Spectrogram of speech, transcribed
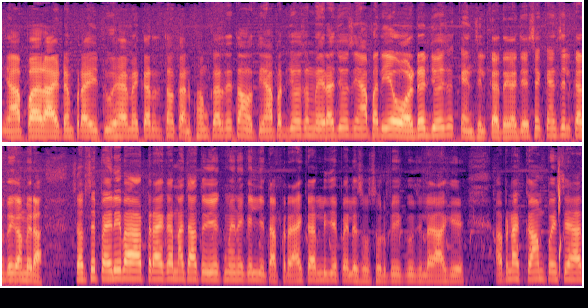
यहाँ पर आइटम प्राइस टू है, मैं कर देता हूँ कंफर्म कर देता हूँ। तो यहाँ पर जो है मेरा जो है यहाँ पर ये ऑर्डर जो है कैंसिल कर देगा। जैसे कैंसिल कर देगा मेरा, सबसे पहली बार आप ट्राई करना चाहते हो एक महीने के लिए तो आप ट्राई कर लीजिए। पहले सौ सौ रुपये कुछ लगा के अपना कम पैसे है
